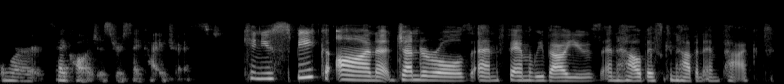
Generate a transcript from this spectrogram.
or psychologist or psychiatrist. Can you speak on gender roles and family values and how this can have an impact?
